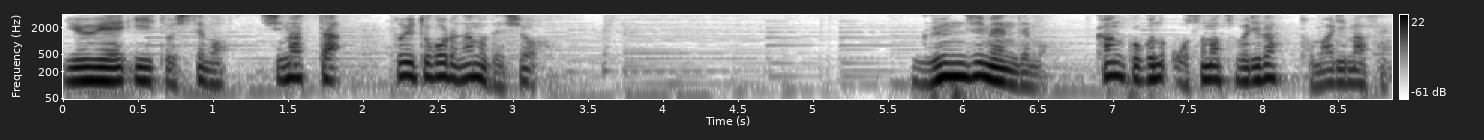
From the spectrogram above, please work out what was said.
UAE としてもしまったというところなのでしょう。軍事面でも韓国のお粗末ぶりは止まりません。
